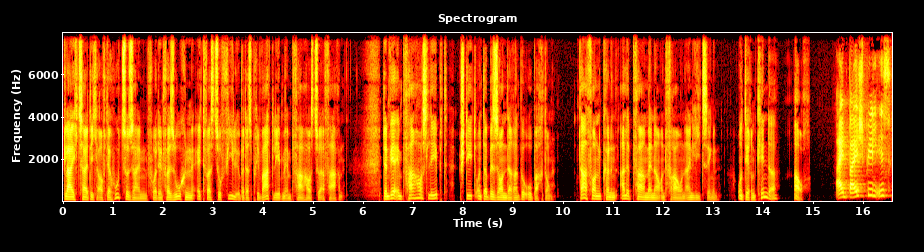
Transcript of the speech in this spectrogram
gleichzeitig auf der Hut zu sein vor den Versuchen, etwas zu viel über das Privatleben im Pfarrhaus zu erfahren. Denn wer im Pfarrhaus lebt, steht unter besonderer Beobachtung. Davon können alle Pfarrmänner und Frauen ein Lied singen. Und deren Kinder auch. Ein Beispiel ist,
